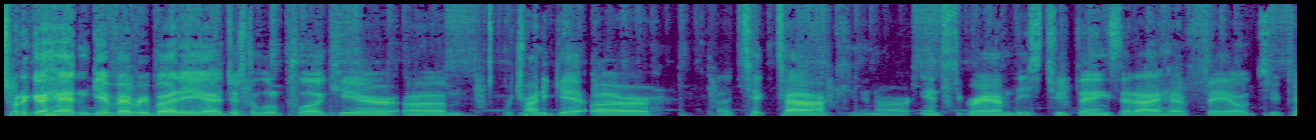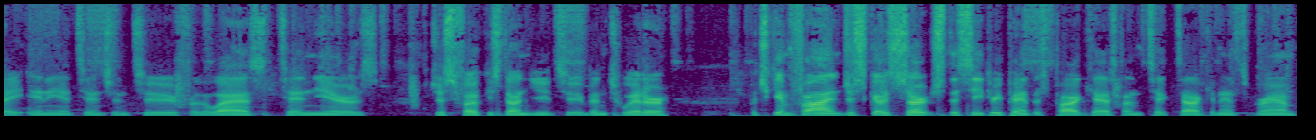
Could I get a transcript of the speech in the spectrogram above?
I want to go ahead and give everybody uh, just a little plug here. Um, we're trying to get our uh, TikTok and our Instagram, these two things that I have failed to pay any attention to for the last 10 years, just focused on YouTube and Twitter. But you can find, just go search the C3 Panthers podcast on TikTok and Instagram,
